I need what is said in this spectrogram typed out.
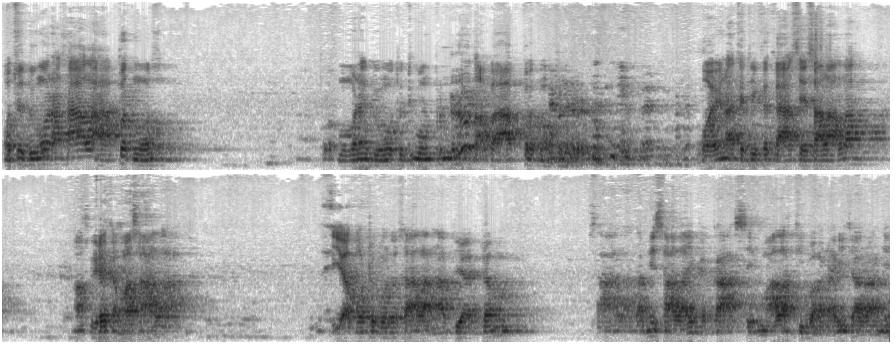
Mau dengar rasa salah abot mus. Kemudian dungo tuh wong bener tak apa-apa wong bener. Pokoknya nak jadi kekasih salah lah, akhirnya gak masalah. Ya kode-kode salah Nabi Adam salah, tapi salahnya kekasih malah diwarai caranya.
